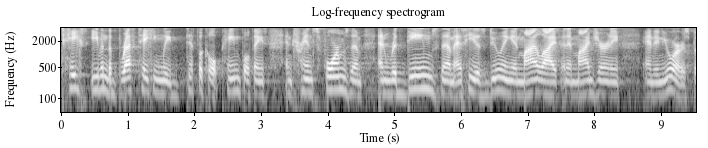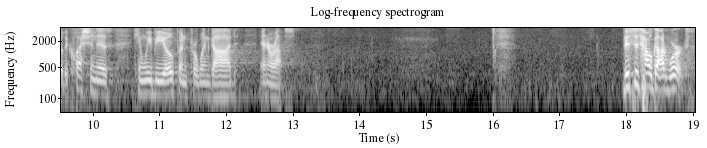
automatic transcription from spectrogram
takes even the breathtakingly difficult, painful things and transforms them and redeems them as He is doing in my life and in my journey and in yours. But the question is can we be open for when God interrupts? This is how God works.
